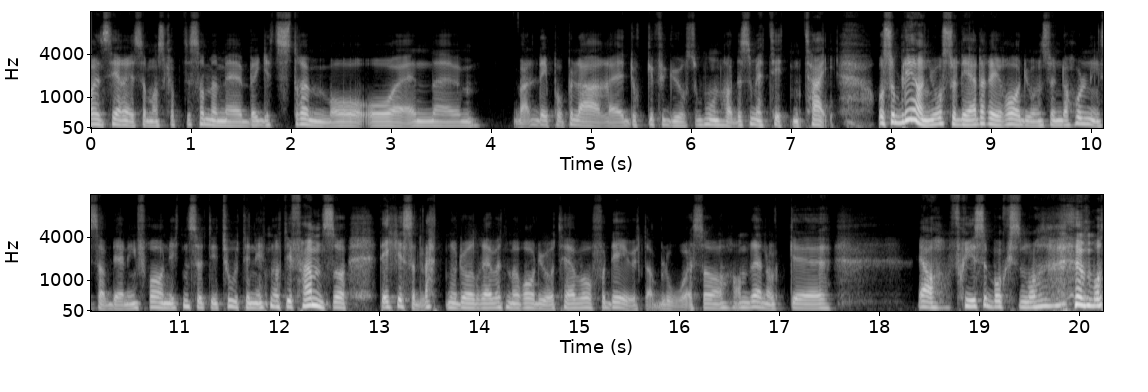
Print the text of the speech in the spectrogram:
en serie som han skapte sammen med Birgit Strøm og, en veldig populær dukkefigur som hun hadde, som het Titten Tei. Og så ble han jo også leder i radioens underholdningsavdeling fra 1972 til 1985, så det er ikke så lett når du har drevet med radio og TV å få det ut av blodet. Så han ble nok eh, ja, fryseboksen må, må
